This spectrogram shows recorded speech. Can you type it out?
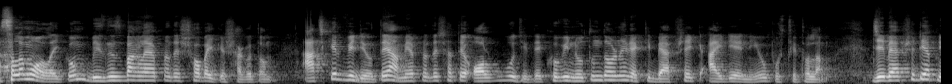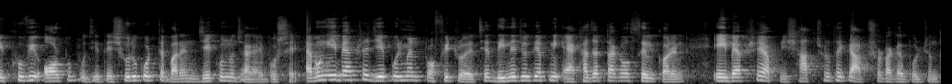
আসসালামু আলাইকুম বিজনেস বাংলায় আপনাদের সবাইকে স্বাগতম। আজকের ভিডিওতে আমি আপনাদের সাথে অল্প পুঁজিতে খুবই নতুন ধরনের একটি ব্যবসায়িক আইডিয়া নিয়ে উপস্থিত হলাম। যে ব্যবসাটি আপনি খুবই অল্প পুঁজিতে শুরু করতে পারেন যে কোনো জায়গায় বসে। এবং এই ব্যবসায় যে পরিমাণ প্রফিট রয়েছে, দিনে যদি আপনি এক হাজার টাকাও সেল করেন, এই ব্যবসায় আপনি সাতশো থেকে আটশো টাকা পর্যন্ত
